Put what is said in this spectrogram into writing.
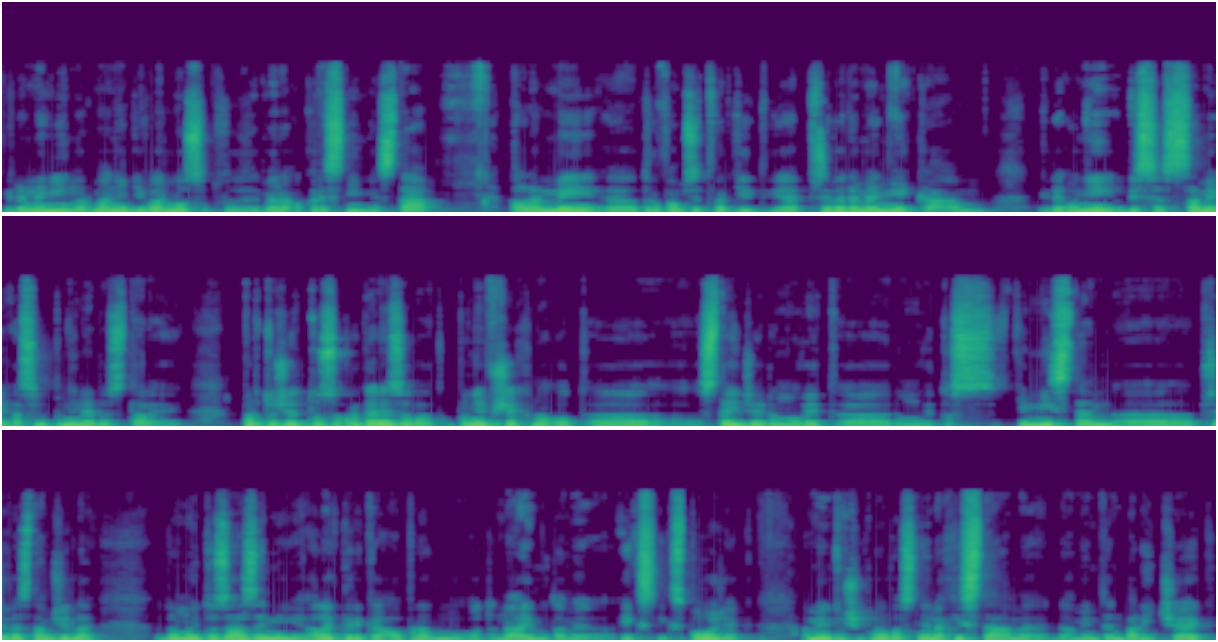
kde není normálně divadlo, jsou to zejména okresní města, ale my, eh, troufám si tvrdit, je přivedeme někam, kde oni by se sami asi úplně nedostali, Protože to zorganizovat, úplně všechno od uh, stage, domluvit, uh, domluvit to s tím místem, uh, přivést tam židle, domluvit to zázemí, elektrika, opravdu od nájmu tam je xx položek. A my jim to všechno vlastně nachystáme, dáme jim ten balíček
